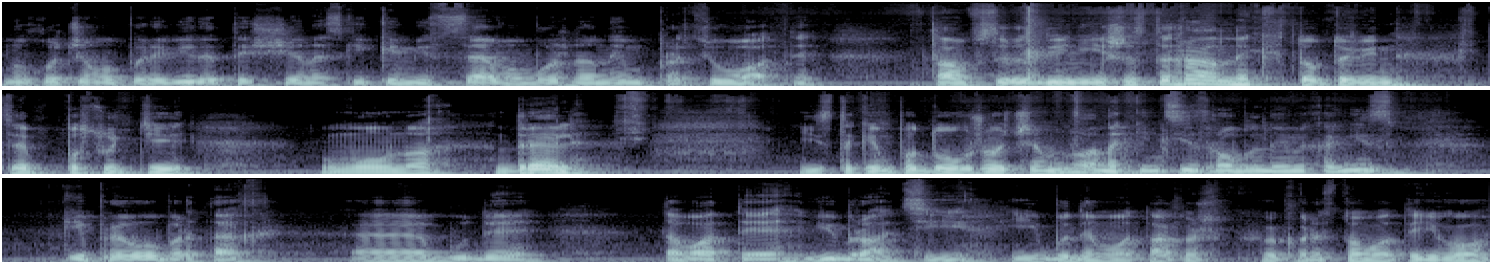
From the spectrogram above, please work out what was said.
Ну, хочемо перевірити ще наскільки місцево можна ним працювати. Там всередині є шестигранник, тобто він це по суті умовно дрель із таким подовжувачем. Ну а на кінці зроблений механізм, який при обертах е, буде давати вібрації. І будемо також використовувати його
